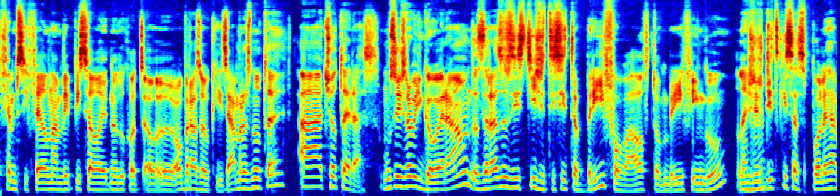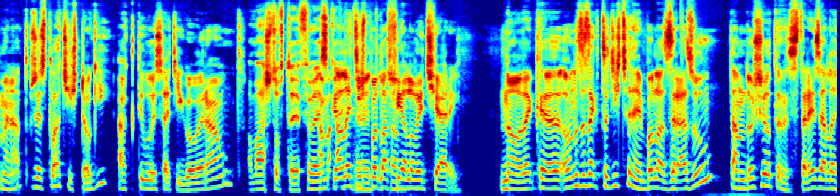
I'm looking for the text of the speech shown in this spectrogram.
FMC fail nám vypísalo jednoducho e, obrazovky zamrznuté. A čo teraz? Musíš robiť go around a zrazu zistíš, že ty si to briefoval v tom briefingu, lenže vždycky sa spoliehame na to, že stlačíš togy, aktivuje sa ti go around A máš to v tej a, fms a letíš Je to podľa fialovej čiary. No, tak eh, ono to tak totiž to nebolo. A Zrazu tam došiel ten stres, ale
